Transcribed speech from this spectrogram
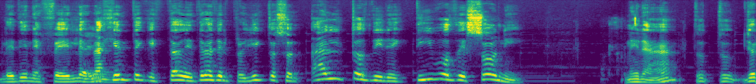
le tiene fe. La, gente que está detrás del proyecto son altos directivos de Sony. Mira, ¿eh? yo,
